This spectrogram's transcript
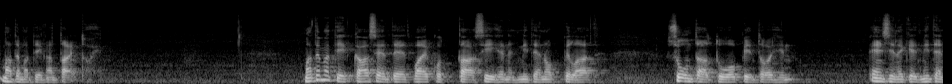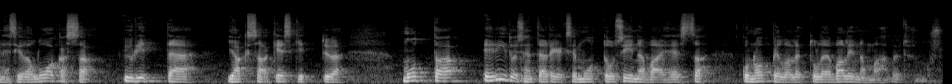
matematiikan taitoihin. Matematiikka-asenteet vaikuttaa siihen, että miten oppilaat suuntautuu opintoihin. Ensinnäkin, että miten he siellä luokassa yrittää, jaksaa keskittyä, mutta erityisen tärkeäksi se muuttuu siinä vaiheessa, kun oppilaalle tulee valinnan mahdollisuus.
